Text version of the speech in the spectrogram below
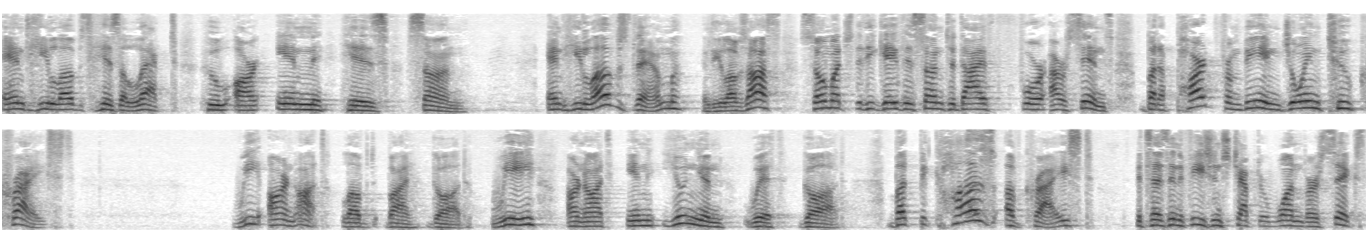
and He loves His elect who are in His Son. And he loves them, and he loves us, so much that he gave his son to die for our sins. But apart from being joined to Christ, we are not loved by God. We are not in union with God. But because of Christ, it says in Ephesians chapter 1 verse 6,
